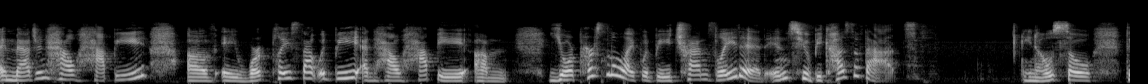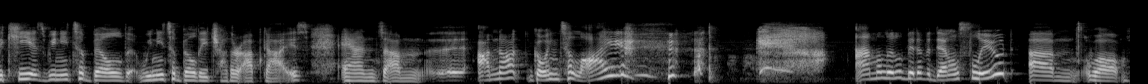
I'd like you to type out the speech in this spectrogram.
imagine how happy of a workplace that would be and how happy um, your personal life would be translated into because of that. You know so the key is we need to build we need to build each other up guys. And um, i'm not going to lie. I'm a little bit of a dental salute. Um, well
